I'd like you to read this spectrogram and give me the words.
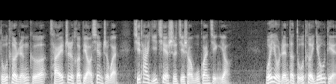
独特人格、才智和表现之外。其他一切实际上无关紧要，唯有人的独特优点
